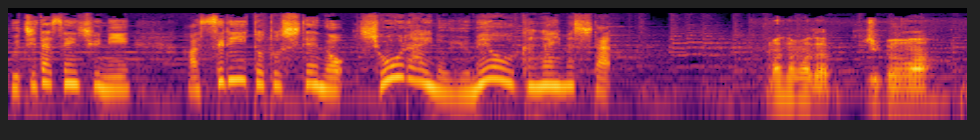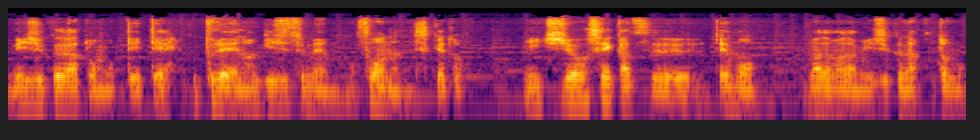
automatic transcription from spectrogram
内田選手にアスリートとしての将来の夢を伺いましたまだまだ自分は未熟だと思っていて、プレーの技術面もそうなんですけど、日常生活でもまだまだ未熟なことも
